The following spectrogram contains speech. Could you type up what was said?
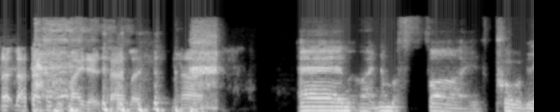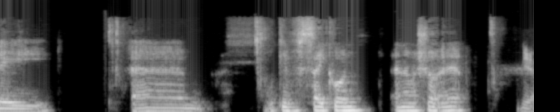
That, that doesn't have made it, sadly. No. Um, right, number five, probably. Um, we'll give Saquon another shot at it. Yeah.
